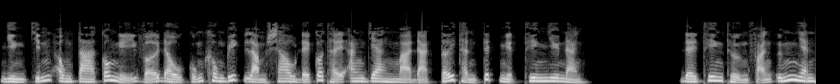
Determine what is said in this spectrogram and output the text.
nhưng chính ông ta có nghĩ vỡ đầu cũng không biết làm sao để có thể ăn gian mà đạt tới thành tích nghịch thiên như nàng. Đề thiên thượng phản ứng nhanh.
